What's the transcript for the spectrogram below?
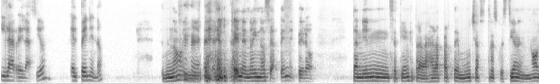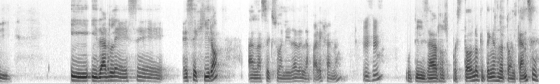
y la relación, el pene, ¿no? No, y el pene, ¿no? Y no se apene, pero también se tienen que trabajar aparte de muchas otras cuestiones, ¿no? Y, y, darle ese, ese giro a la sexualidad de la pareja, ¿no? Utilizar pues todo lo que tengas a tu alcance.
